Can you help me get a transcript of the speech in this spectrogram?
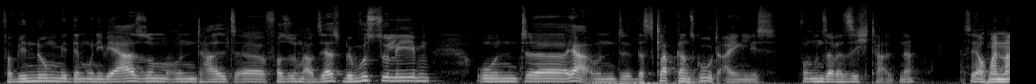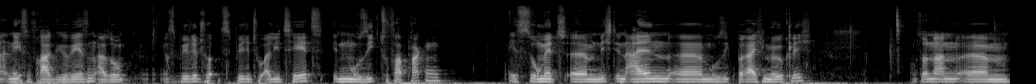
Verbindung mit dem Universum und halt versuchen auch selbstbewusst zu leben und ja und das klappt ganz gut eigentlich von unserer Sicht halt, ne? Das wäre auch meine nächste Frage gewesen. Also Spiritu Spiritualität in Musik zu verpacken, ist somit ähm, nicht in allen äh, Musikbereichen möglich, sondern, ähm,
